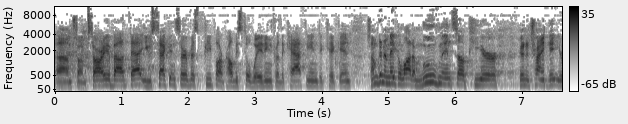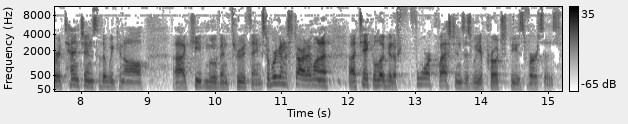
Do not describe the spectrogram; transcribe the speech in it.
um, so I'm sorry about that. You second service people are probably still waiting for the caffeine to kick in. So I'm going to make a lot of movements up here, I'm going to try and get your attention so that we can all uh, keep moving through things. So we're going to start. I want to uh, take a look at a, four questions as we approach these verses.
